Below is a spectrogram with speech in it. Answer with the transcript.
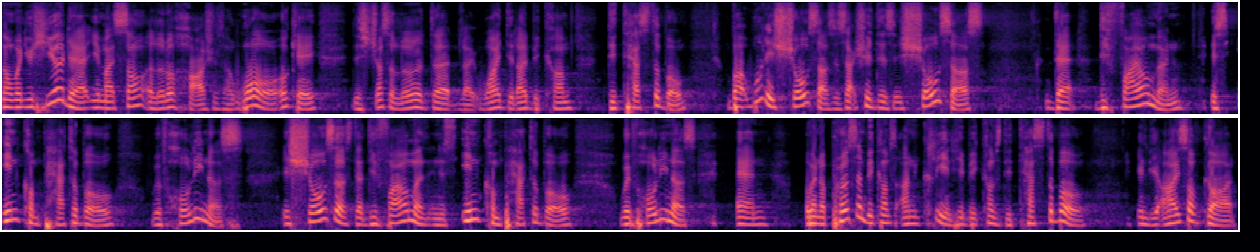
Now, when you hear that, it might sound a little harsh. It's like, whoa, okay, it's just a little that, like, why did I become detestable? But what it shows us is actually this it shows us that defilement is incompatible with holiness. It shows us that defilement is incompatible with holiness. And when a person becomes unclean, he becomes detestable in the eyes of God,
